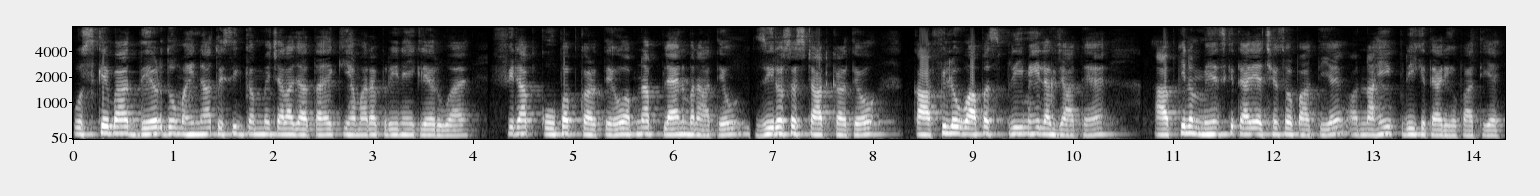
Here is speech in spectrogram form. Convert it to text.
उसके बाद डेढ़ दो महीना तो इसी गम में चला जाता है कि हमारा प्री नहीं क्लियर हुआ है। फिर आप कोप अप करते हो, अपना प्लान बनाते हो ज़ीरो से स्टार्ट करते हो। काफ़ी लोग वापस प्री में ही लग जाते हैं। आपकी ना मेंस की तैयारी अच्छे से हो पाती है और ना ही प्री की तैयारी हो पाती है।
